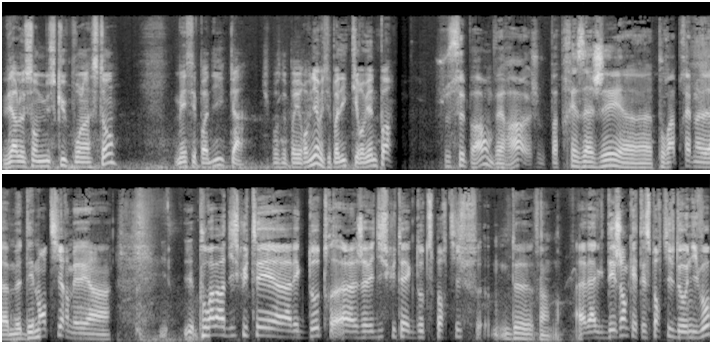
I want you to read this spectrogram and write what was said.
vers le sang muscu pour l'instant, mais c'est pas dit qu'à tu penses ne pas y revenir, mais c'est pas dit que tu reviennes pas. Je sais pas, on verra. Je veux pas présager euh, pour après me, me démentir, mais euh, pour avoir discuté avec d'autres, euh, j'avais discuté avec d'autres sportifs de, enfin non, avec des gens qui étaient sportifs de haut niveau.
